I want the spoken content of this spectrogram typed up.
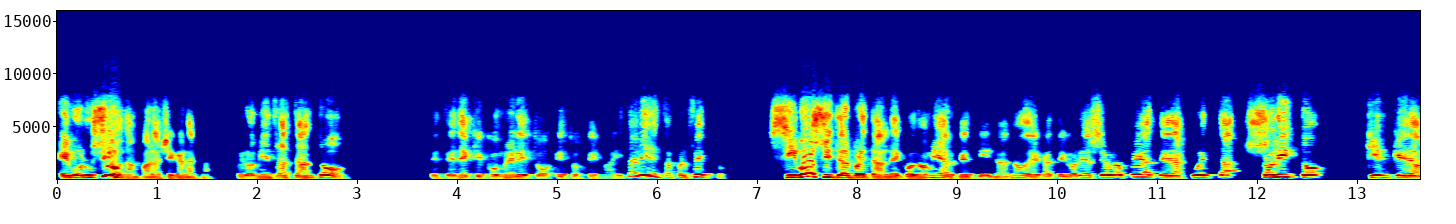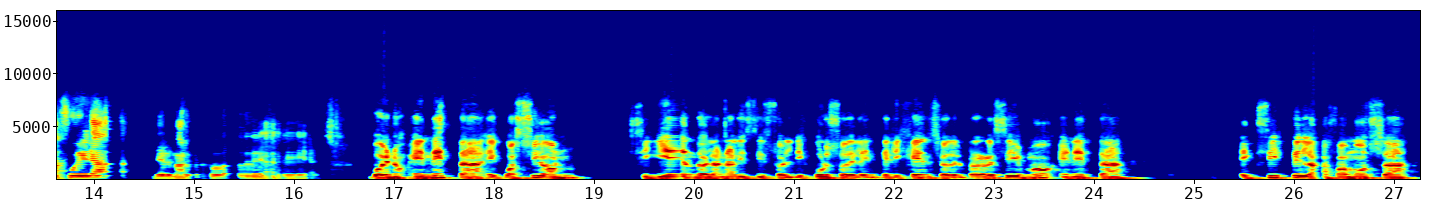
evolucionan para llegar acá. Pero mientras tanto, te tenés que comer estos temas. Y está bien, está perfecto. Si vos interpretás la economía argentina, no de categorías europeas, te das cuenta solito quién queda fuera del marco de alianza. Bueno, en esta ecuación siguiendo el análisis o el discurso de la inteligencia o del progresismo, en esta existe la famosa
